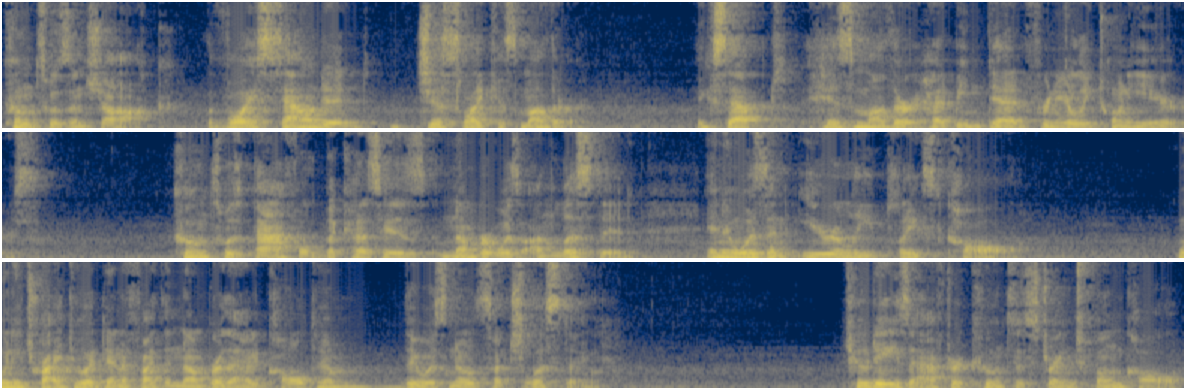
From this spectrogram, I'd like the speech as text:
Koontz was in shock. The voice sounded just like his mother, except his mother had been dead for nearly 20 years. Koontz was baffled because his number was unlisted and it was an eerily placed call. When he tried to identify the number that had called him, there was no such listing. Two days after Koontz's strange phone call,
